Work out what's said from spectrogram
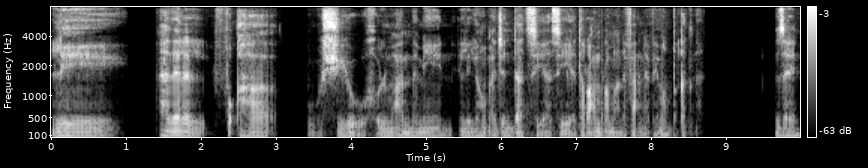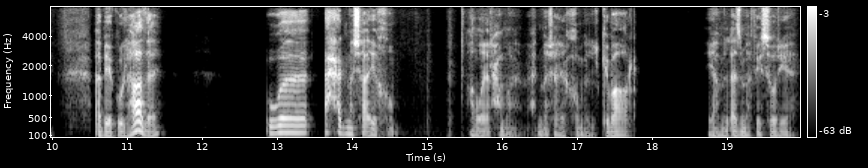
لهذيل الفقهاء والشيوخ والمعممين اللي لهم أجندات سياسية ترى عمره ما نفعنا في منطقتنا. زين؟ أبي أقول هذا وأحد مشايخهم الله يرحمه أحد مشايخهم الكبار أيام الأزمة في سوريا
